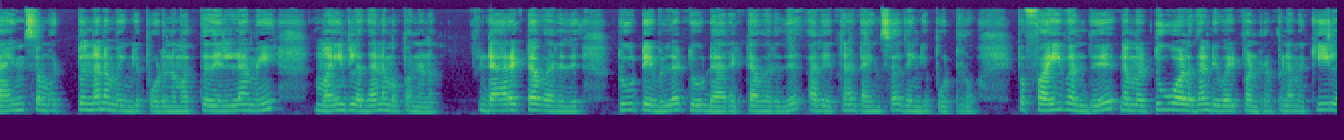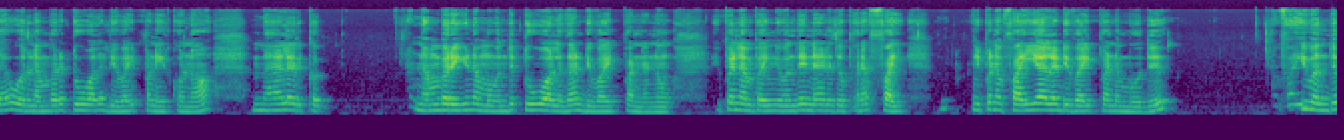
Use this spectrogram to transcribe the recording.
டைம்ஸை மட்டும்தான் நம்ம இங்கே போடணும். மற்றது எல்லாமே மைண்டில் தான் நம்ம பண்ணணும். டைரெக்டாக வருது. டூ டேபிளில் டூ டைரெக்டாக வருது. அது எத்தனை டைம்ஸோ அதை இங்கே போட்டுரும் இப்போ ஃபைவ் வந்து நம்ம டூவால் தான் டிவைட் பண்ணுறோம் இப்போ நம்ம கீழே ஒரு நம்பரை டூவால் டிவைட் பண்ணியிருக்கோன்னா மேலே இருக்க நம்பரையும் நம்ம வந்து டூவால் தான் டிவைட் பண்ணணும். இப்போ நம்ம இங்கே வந்து என்ன எழுத போகிறேன் ஃபைவ் இப்போ நான் ஃபைவால் டிவைட் பண்ணும்போது ஃபைவ் வந்து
